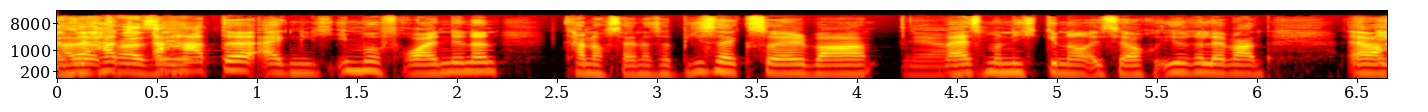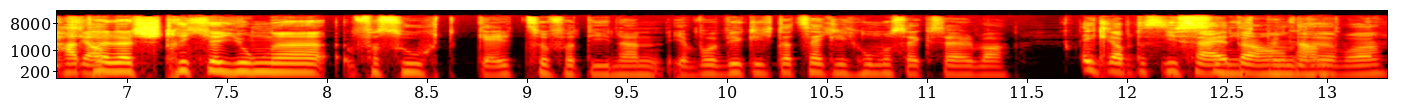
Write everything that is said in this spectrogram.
Aber er, hat, er hatte eigentlich immer Freundinnen. Kann auch sein, dass er bisexuell war. Ja. Weiß man nicht genau, ist ja auch irrelevant. Er Ich hat glaub- halt als Stricherjunge versucht, Geld zu verdienen, wo er wirklich tatsächlich homosexuell war. ich glaube, die ist Zeit nicht eine andere war.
